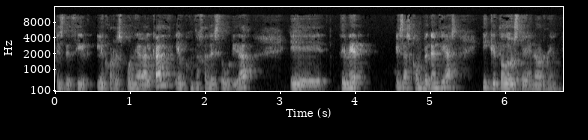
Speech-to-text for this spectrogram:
Es decir, le corresponde al alcalde y al concejal de seguridad eh, tener esas competencias y que todo esté en orden.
